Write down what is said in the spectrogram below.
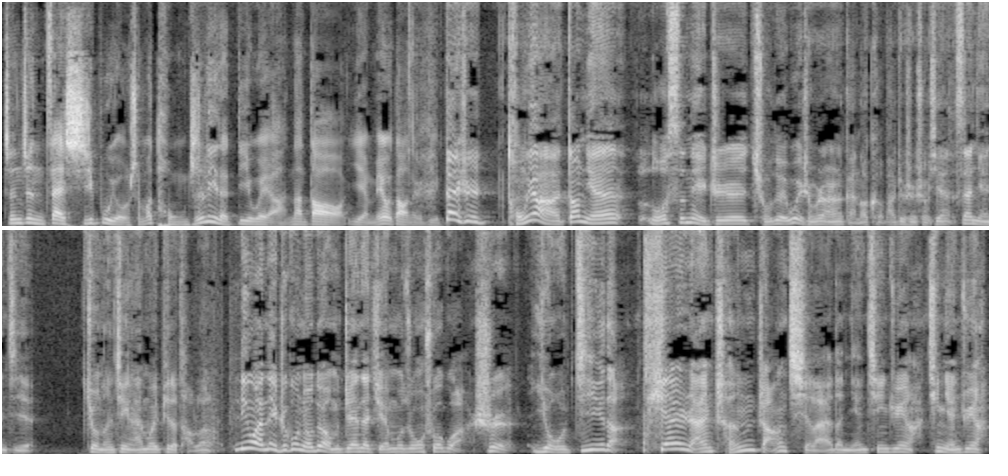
真正在西部有什么统治力的地位啊？那倒也没有到那个地步。但是同样啊，当年罗斯那支球队为什么让人感到可怕？就是首先三年级就能进 MVP 的讨论了。另外那支公牛队，我们之前在节目中说过，是有机的、天然成长起来的年轻军啊，青年军啊。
